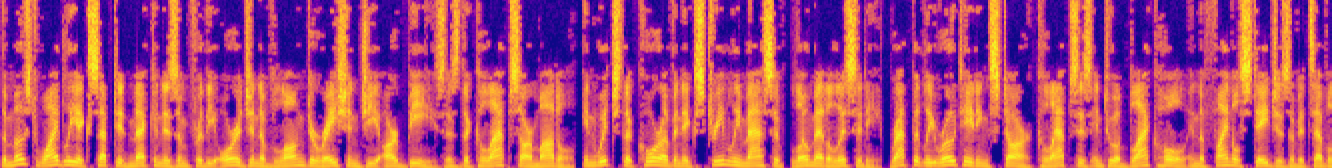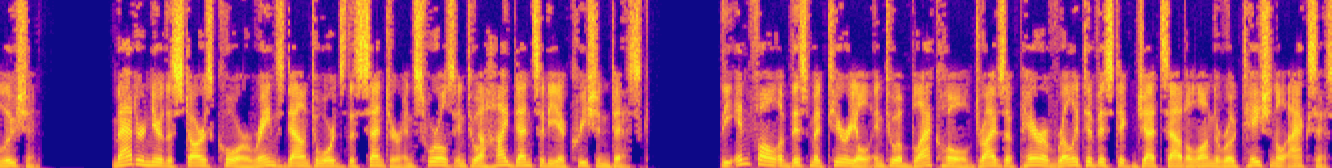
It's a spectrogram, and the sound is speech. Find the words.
The most widely accepted mechanism for the origin of long-duration GRBs is the collapsar model, in which the core of an extremely massive, low metallicity, rapidly rotating star collapses into a black hole in the final stages of its evolution. Matter near the star's core rains down towards the center and swirls into a high-density accretion disk. The infall of this material into a black hole drives a pair of relativistic jets out along the rotational axis,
